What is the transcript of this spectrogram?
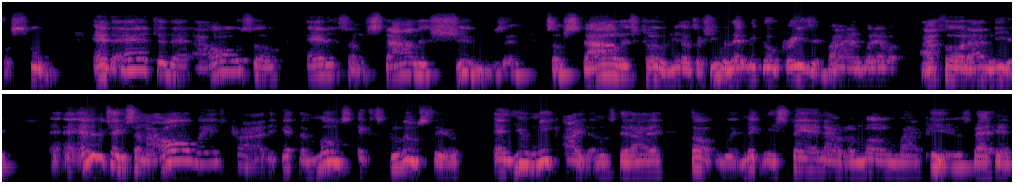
for school. And to add to that, I also added some stylish shoes and some stylish clothes, you know, because she would let me go crazy buying whatever I thought I needed. And, and let me tell you something, I always try to get the most exclusive and unique items that I thought would make me stand out among my peers back in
